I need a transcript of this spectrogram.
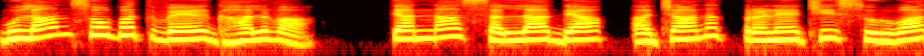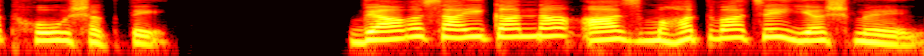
मुलांसोबत वेळ घालवा त्यांना सल्ला द्या अचानक प्रणयाची सुरुवात होऊ शकते. व्यावसायिकांना आज महत्त्वाचे यश मिळेल.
